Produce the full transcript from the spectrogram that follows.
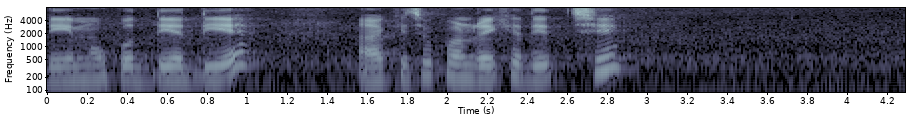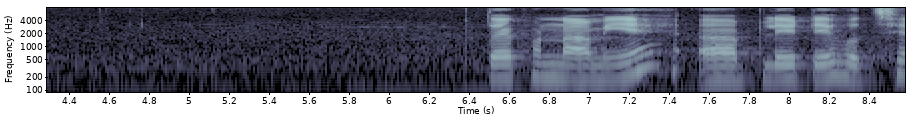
ডিম উপর দিয়ে দিয়ে কিছুক্ষণ রেখে দিচ্ছি। তো এখন নামিয়ে প্লেটে হচ্ছে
